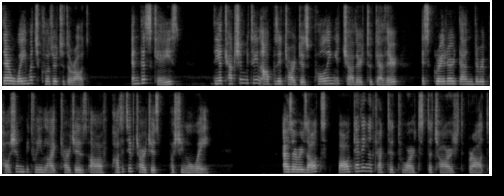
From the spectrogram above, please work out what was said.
they're way much closer to the rod. In this case, the attraction between opposite charges pulling each other together is greater than the repulsion between like charges of positive charges pushing away. As a result, ball getting attracted towards the charged rod.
